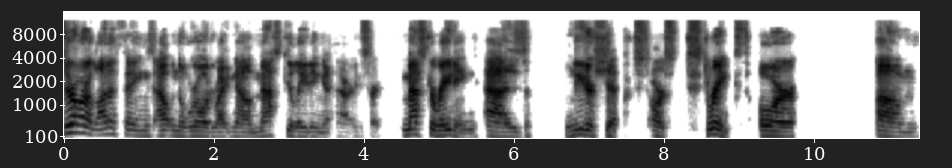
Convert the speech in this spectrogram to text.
there are a lot of things out in the world right now masculating, or, uh, sorry, masquerading as leadership or strength or um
